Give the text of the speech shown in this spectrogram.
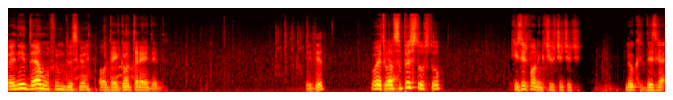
I need ammo from this guy. Oh, they got raided. They did? Wait, what's Yeah. the pistol? Stop. He's respawning. Choo, choo, choo, choo. Look, this guy.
